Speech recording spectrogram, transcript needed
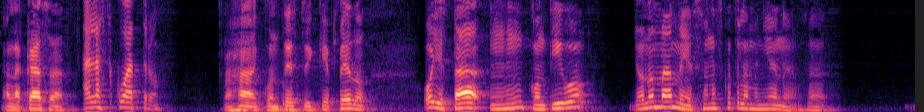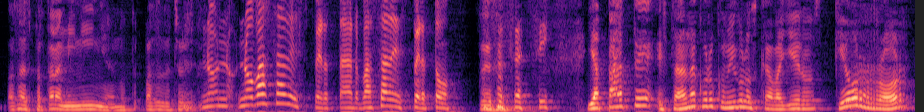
a la casa. A las cuatro. Ajá, contesto, ¿y qué pedo? Oye, ¿está contigo? Yo no mames, son las 4 de la mañana. O sea, vas a despertar a mi niña, no te pases de chorizo. No, no, no vas a despertar, vas a despertó. Sí, sí. O sea, sí. Y aparte, estarán de acuerdo conmigo los caballeros, qué horror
